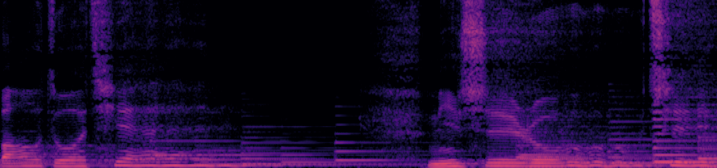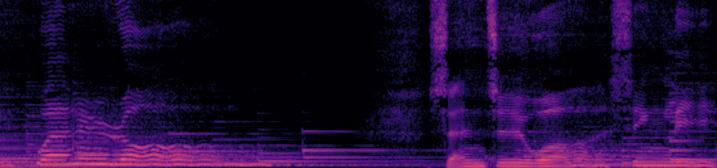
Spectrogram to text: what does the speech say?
宝座前，你是如此温柔。甚至我心里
